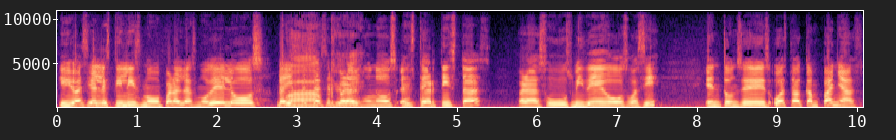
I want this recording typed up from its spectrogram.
y yo hacía el estilismo para las modelos. De ahí Ah, empecé a hacer para algunos este, artistas, para sus videos o así. Entonces, o hasta campañas.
